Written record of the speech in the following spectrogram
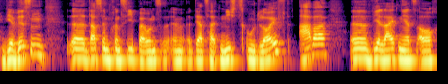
wir wissen, äh, dass im Prinzip bei uns derzeit nichts gut läuft, aber äh, wir leiten jetzt auch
